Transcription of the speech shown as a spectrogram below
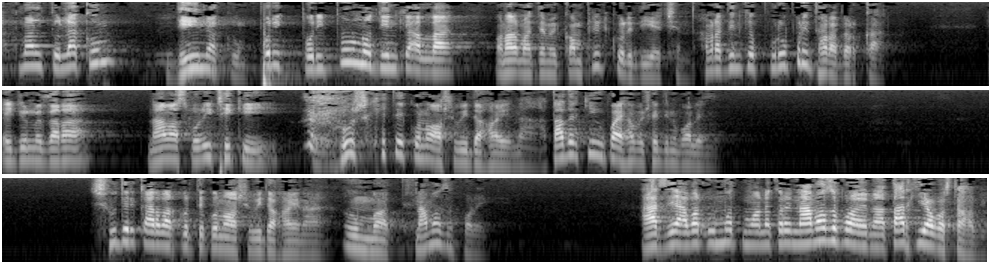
আকমাল তুলাকুম দিন আকুম পরিপূর্ণ দিনকে আল্লাহ ওনার মাধ্যমে কমপ্লিট করে দিয়েছেন। আমরা দিনকে পুরোপুরি ধরা দরকার। এই জন্য যারা নামাজ পড়ি ঠিকই, ঘুষ খেতে কোনো অসুবিধা হয় না। তাদের কি উপায় হবে সেদিন বলেন? সুদের কারবার করতে কোনো অসুবিধা হয় না, উম্মত নামাজও পড়ে। আর যে আবার উম্মত মনে করে নামাজও পড়ে না, তার কি অবস্থা হবে?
